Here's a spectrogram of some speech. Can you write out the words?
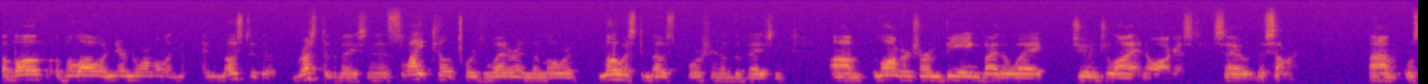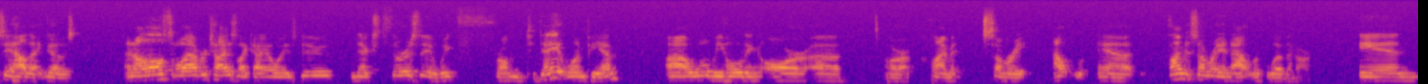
above, below, and near normal in, in most of the rest of the basin, and a slight tilt towards wetter in the lower, lowest most portion of the basin. Um, longer term being, by the way, June, July, and August, so the summer. Um, we'll see how that goes. And I'll also advertise, like I always do, next Thursday, a week from today at 1 p.m. Uh, we'll be holding our uh, our climate summary out uh, climate summary and outlook webinar, and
